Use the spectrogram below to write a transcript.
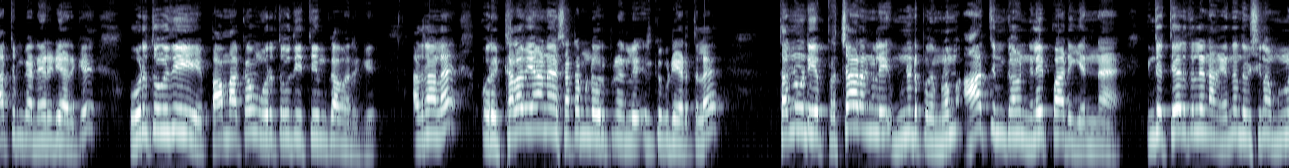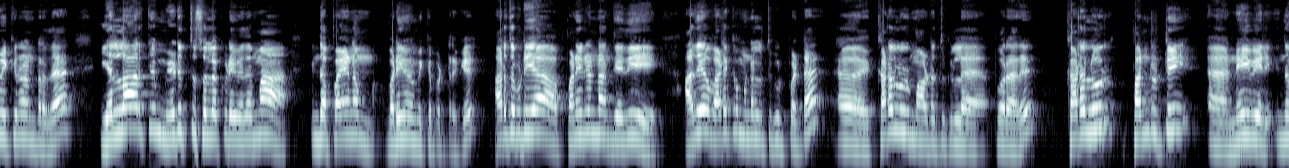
அதிமுக நேரடியாக இருக்குது ஒரு தொகுதி பாமகவும் ஒரு தொகுதி திமுகவும் இருக்குது அதனால் ஒரு கலவையான சட்டமன்ற உறுப்பினர்கள் இருக்கக்கூடிய இடத்துல தன்னுடைய பிரச்சாரங்களை முன்னெடுப்பதன் மூலம் அதிமுகவின் நிலைப்பாடு என்ன? இந்த தேர்தலில் நாங்கள் எந்தெந்த விஷயம்லாம் முன்வைக்கணுன்றதை எல்லாருக்கும் எடுத்து சொல்லக்கூடிய விதமாக இந்த பயணம் வடிவமைக்கப்பட்டிருக்கு. அடுத்தபடியாக பன்னிரெண்டாம் தேதி அதே வடக்கு மண்டலத்துக்கு உட்பட்ட கடலூர் மாவட்டத்துக்குள்ளே போகிறாரு கடலூர் பண்ருட்டி நெய்வேலி. இந்த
